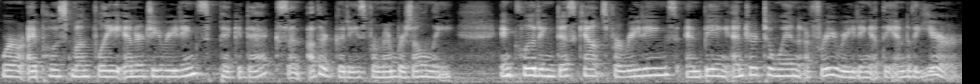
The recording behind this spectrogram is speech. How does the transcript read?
where I post monthly energy readings, pick a decks, and other goodies for members only, including discounts for readings and being entered to win a free reading at the end of the year.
